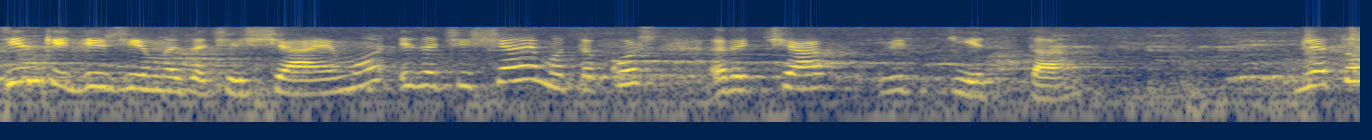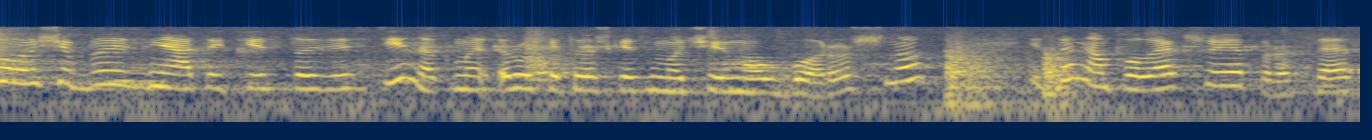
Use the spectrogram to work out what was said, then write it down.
Стінки діжі ми зачищаємо і зачищаємо також речах від тіста. Для того, щоб зняти тісто зі стінок, ми руки трошки змочуємо в борошно, і це нам полегшує процес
